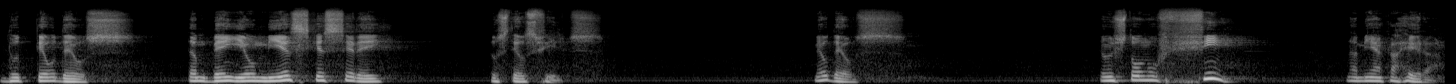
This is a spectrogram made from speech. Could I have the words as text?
do teu Deus, também eu me esquecerei dos teus filhos. Meu Deus, eu estou no fim da minha carreira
